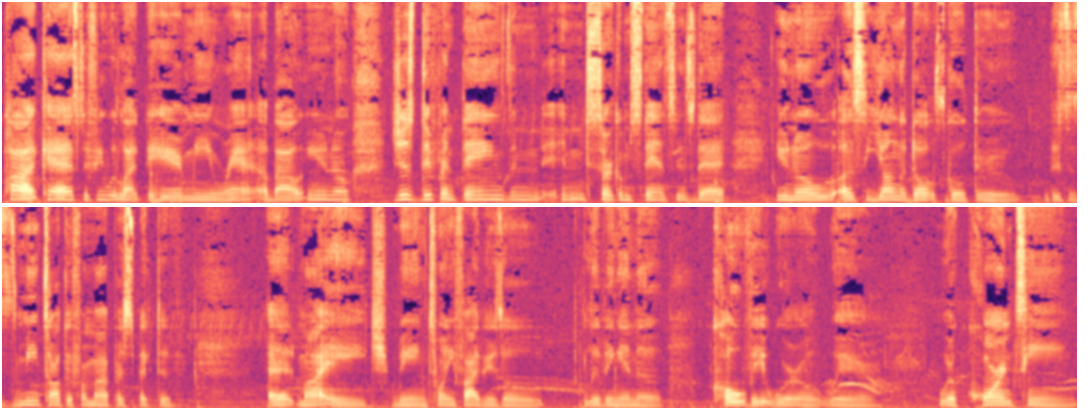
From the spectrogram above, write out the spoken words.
podcast if you would like to hear me rant about, you know, just different things and, and circumstances that, you know, us young adults go through. This is me talking from my perspective at my age, being 25 years old, living in a COVID world where we're quarantined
